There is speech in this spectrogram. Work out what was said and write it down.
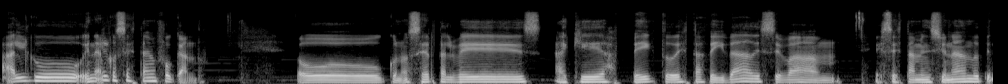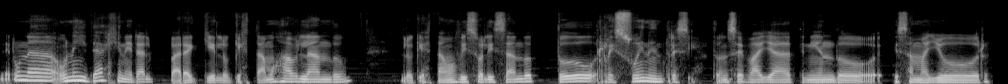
algo, en algo se está enfocando. O conocer tal vez a qué aspecto de estas deidades se va, se está mencionando, tener una, una idea general para que lo que estamos hablando, lo que estamos visualizando, todo resuene entre sí. Entonces vaya teniendo esa mayor,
